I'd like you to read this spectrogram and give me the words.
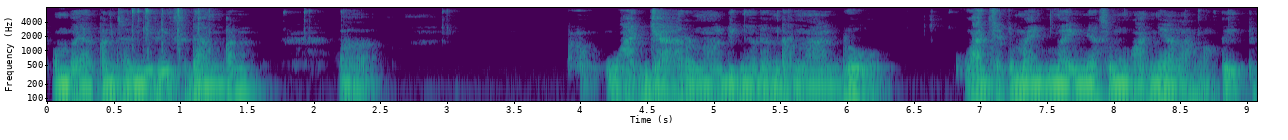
Membayangkan sendiri, sedangkan uh, wajah Ronaldinho dan Ronaldo, wajah pemain-pemainnya semuanya lah waktu itu.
